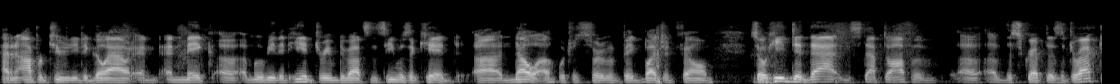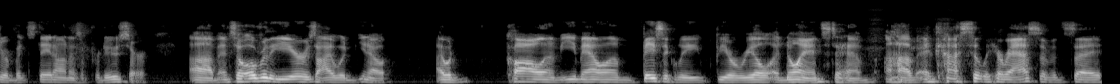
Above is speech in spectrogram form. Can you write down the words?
had an opportunity to go out and, and make a, a movie that he had dreamed about since he was a kid, uh, Noah, which was sort of a big budget film. So he did that and stepped off of uh, of the script as a director, but stayed on as a producer. Um, and so over the years, I would you know I would call him, email him, basically be a real annoyance to him, um, and constantly harass him and say,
